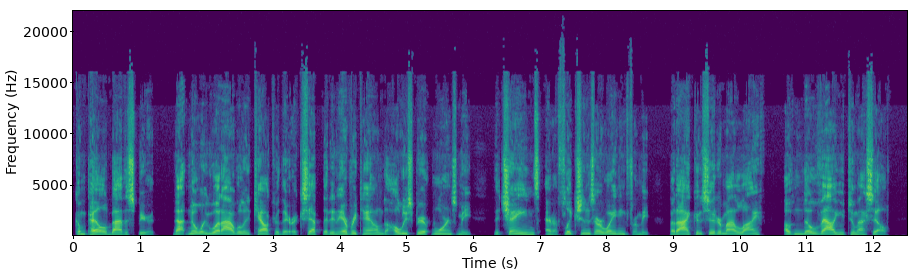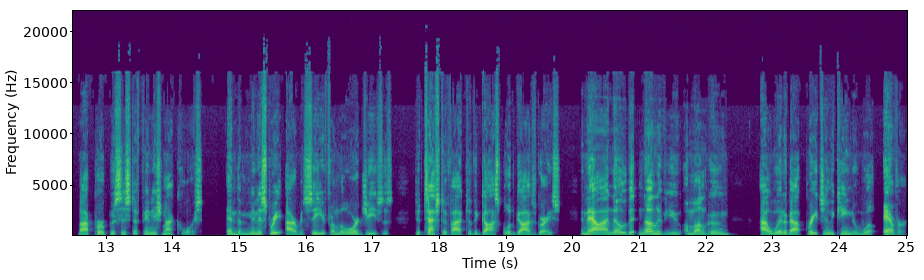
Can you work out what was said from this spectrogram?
compelled by the Spirit, not knowing what I will encounter there, except that in every town the Holy Spirit warns me the chains and afflictions are waiting for me. But I consider my life of no value to myself my purpose is to finish my course and the ministry I received from the Lord Jesus to testify to the gospel of God's grace. And now I know that none of you among whom I went about preaching the kingdom will ever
